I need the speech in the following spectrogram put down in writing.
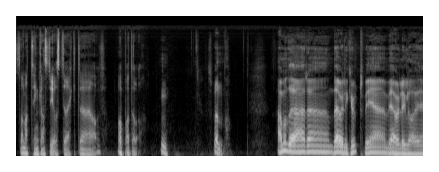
sånn at ting kan styres direkte av operatører. Spennende. Ja, men det er, eh, det er veldig kult. Vi, er- vi er veldig glad i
